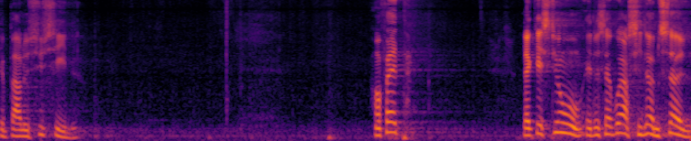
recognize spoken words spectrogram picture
et par le suicide. En fait, la question est de savoir si l'homme seul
